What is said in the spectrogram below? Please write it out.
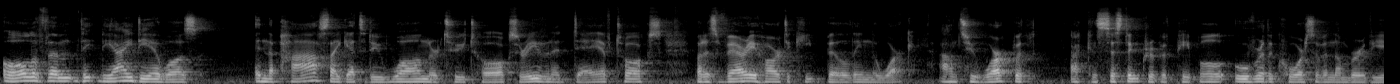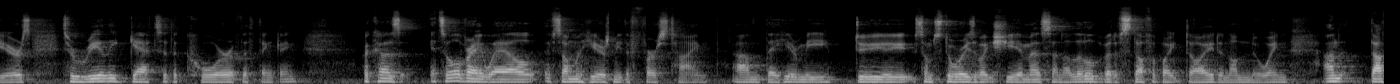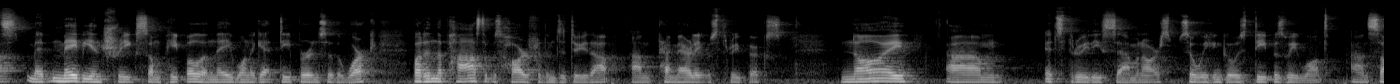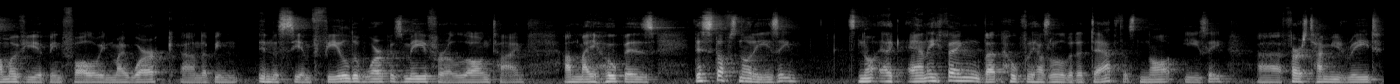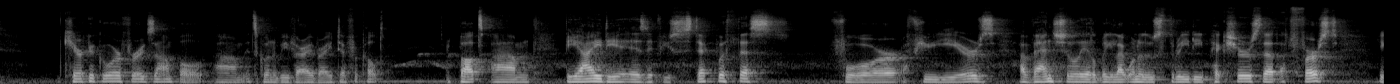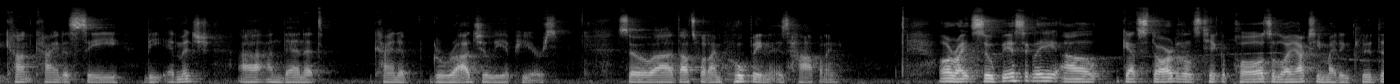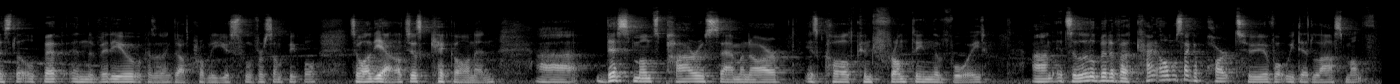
all of them. The, the idea was in the past I get to do one or two talks or even a day of talks, but it's very hard to keep building the work and to work with a consistent group of people over the course of a number of years to really get to the core of the thinking. Because it's all very well if someone hears me the first time and they hear me do some stories about Seamus and a little bit of stuff about doubt and unknowing, and that's maybe intrigues some people and they want to get deeper into the work. But in the past, it was hard for them to do that, and primarily it was through books. Now, um, it's through these seminars, so we can go as deep as we want. And some of you have been following my work and have been in the same field of work as me for a long time. And my hope is this stuff's not easy. It's not like anything that hopefully has a little bit of depth. It's not easy. Uh, first time you read Kierkegaard, for example, um, it's going to be very, very difficult. But um, the idea is if you stick with this for a few years, eventually it'll be like one of those 3D pictures that at first you can't kind of see the image uh, and then it kind of gradually appears. So uh, that's what I'm hoping is happening. All right, so basically, I'll get started. Let's take a pause, although I actually might include this little bit in the video because I think that's probably useful for some people. So, I'll, yeah, I'll just kick on in. Uh, this month's Pyro seminar is called Confronting the Void, and it's a little bit of a kind almost like a part two of what we did last month.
